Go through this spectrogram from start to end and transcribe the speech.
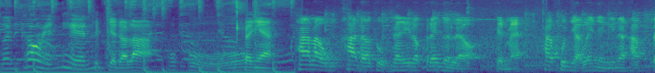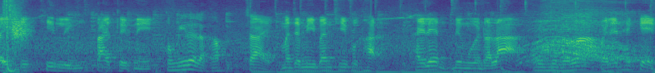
เงินเข้าเห็นเห็น17ดอลลาร์โอ้โหเป็นไงถ้าเราคาดเดาถูกแค่นี้เราก็ได้เงินแล้ว เห็นไหมถ้าคุณอยากเล่นอย่างนี้นะครับ ไปคลิกที่ลิงก์ใต้คลิปนี้ ตรงนี้เลยเหรอครับ ใช่ มันจะมีบัญชีฝึกหัดให้เล่น1 0,000ดอลลาร์หนึ่งหมื่นดอลลาร์ ไปเล่นให้เก่ง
